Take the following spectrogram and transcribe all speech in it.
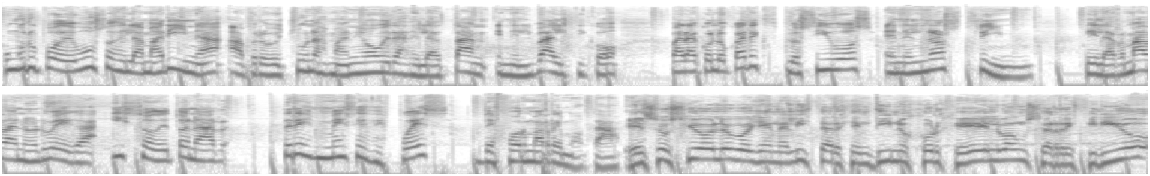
un grupo de buzos de la Marina aprovechó unas maniobras de la OTAN en el Báltico para colocar explosivos en el Nord Stream, que la Armada noruega hizo detonar tres meses después de forma remota. El sociólogo y analista argentino Jorge Elbaum se refirió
